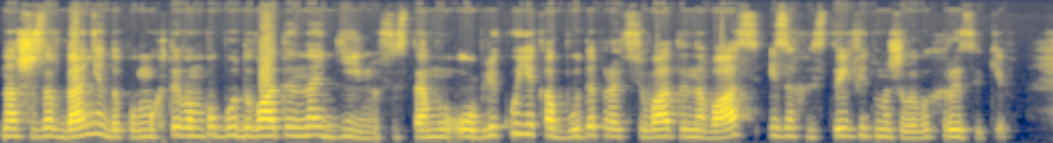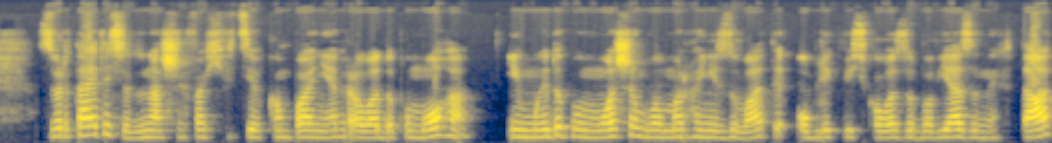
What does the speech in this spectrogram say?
Наше завдання допомогти вам побудувати надійну систему обліку, яка буде працювати на вас і захистить від можливих ризиків. Звертайтеся до наших фахівців компанія Правова допомога, і ми допоможемо вам організувати облік військовозобов'язаних так,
